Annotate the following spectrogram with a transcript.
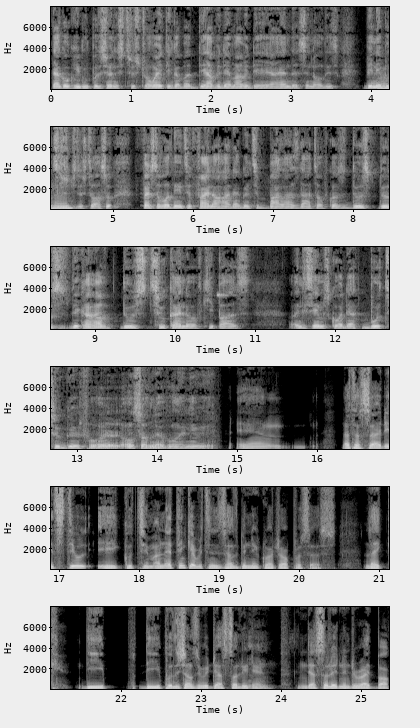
that goalkeeping position is too strong. When you think about they having them, having the Henderson, and all this, being able mm-hmm. to switch two. So first of all, they need to find out how they're going to balance that off because those, those, they can't have those two kind of keepers in the same squad. They're both too good for on some level anyway. And that aside, it's still a good team. And I think everything has been a gradual process like the the positions in which they are solid in. They're solid in the right back,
